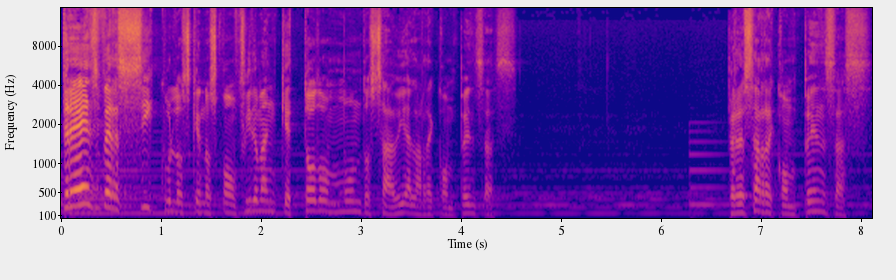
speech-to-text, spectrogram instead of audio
Tres versículos que nos confirman que todo mundo sabía las recompensas. Pero esas recompensas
